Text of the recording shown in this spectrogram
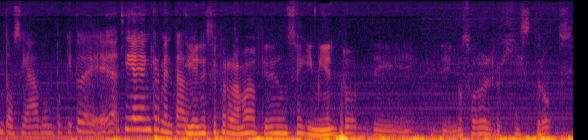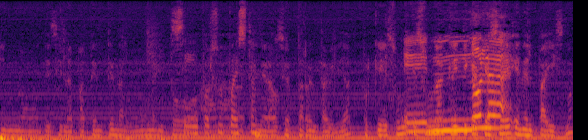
doceavo, un poquito, de, eh, sí ha incrementado. Y en este programa tienen un seguimiento de, de no solo el registro, sino si la patente en algún momento Sí, por ha generado cierta rentabilidad, porque es, un- Eh, es una crítica no que la- hace en el país, ¿no?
